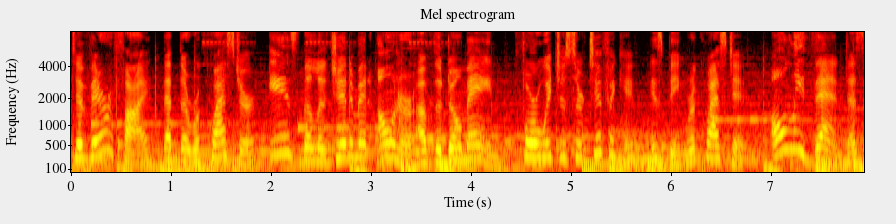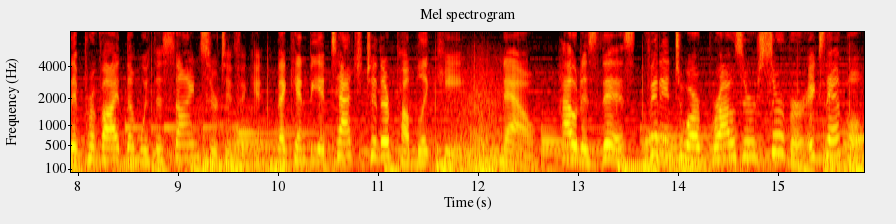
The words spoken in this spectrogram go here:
to verify that the requester is the legitimate owner of the domain for which a certificate is being requested. Only then does it provide them with a signed certificate that can be attached to their public key. Now, how does this fit into our browser server example?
